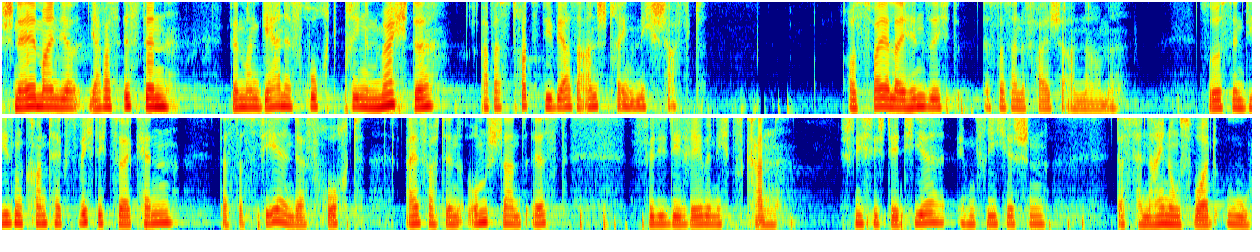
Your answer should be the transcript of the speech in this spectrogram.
Schnell meinen ja, was ist denn, wenn man gerne Frucht bringen möchte, aber es trotz diverser Anstrengungen nicht schafft? Aus zweierlei Hinsicht ist das eine falsche Annahme. So ist in diesem Kontext wichtig zu erkennen, dass das Fehlen der Frucht einfach den Umstand ist, für die die Rebe nichts kann. Schließlich steht hier im Griechischen das Verneinungswort u,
